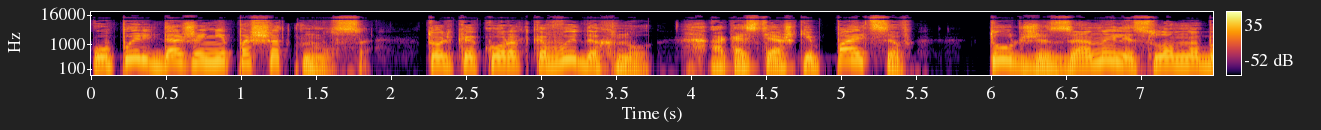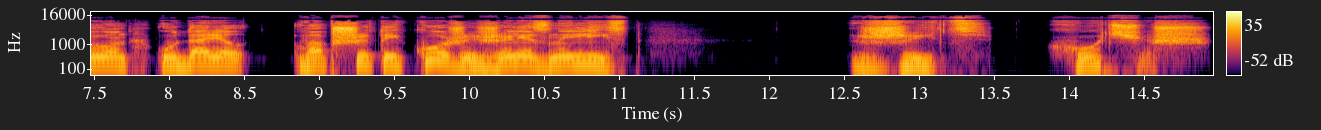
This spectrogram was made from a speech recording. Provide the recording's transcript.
Упырь даже не пошатнулся, только коротко выдохнул, а костяшки пальцев тут же заныли, словно бы он ударил в обшитый кожей железный лист. «Жить хочешь?»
